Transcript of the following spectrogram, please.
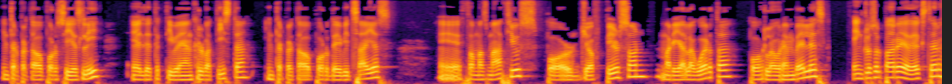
interpretado por C.S. Lee, el detective Ángel Batista, interpretado por David Sayas, eh, Thomas Matthews por Geoff Pearson, María La Huerta por Lauren Vélez, e incluso el padre de Dexter,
